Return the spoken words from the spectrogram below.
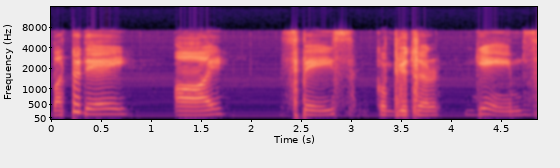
but today I space computer games.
